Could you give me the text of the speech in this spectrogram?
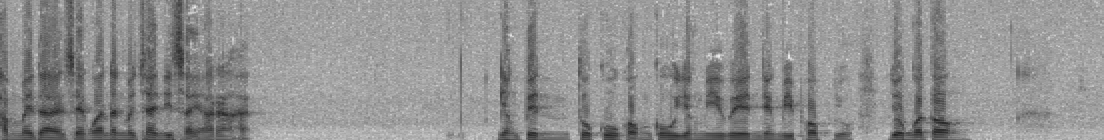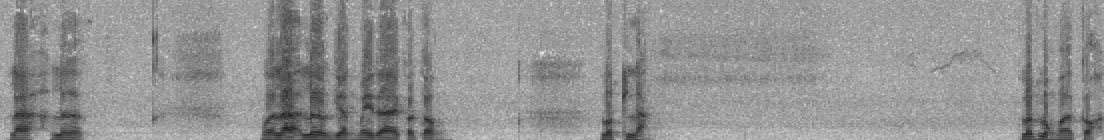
ทำไม่ได้ แสดงว่านั่นไม่ใช่นิสัยอรหัตยังเป็นตัวกูของกูยังมีเวรยังมีภพอยู่ โยมก็ต้องละเลิก เมื่อละเลิกยังไม่ได้ก็ต้องลดหลัง ลดลงมาก่อน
